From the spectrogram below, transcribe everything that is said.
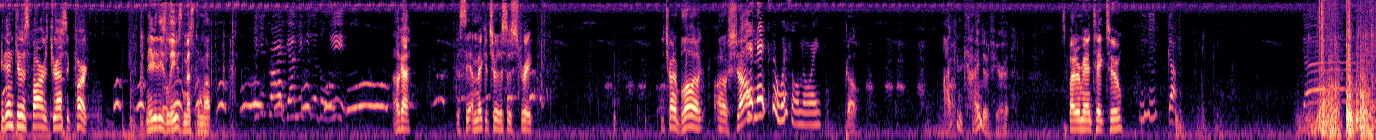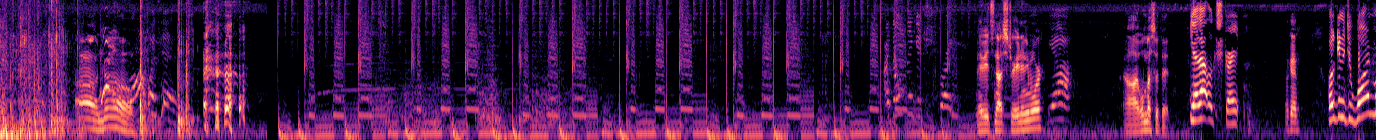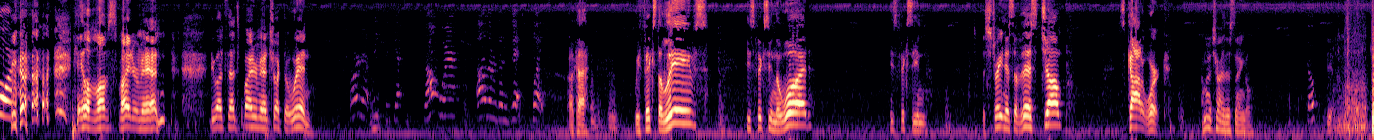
He didn't get as far as Jurassic Park. Maybe these leaves messed him up. We should try again because of the leaves. Okay. You see, I'm making sure this is straight. You trying to blow it on a shell? It makes a whistle noise. Go. I can kind of hear it. Spider-Man take two. Mm-hmm. Go. Go. Oh no. What's wrong with him? I don't think it's straight. Maybe it's not straight anymore. Yeah. Uh, we'll mess with it. Yeah, that looks straight. Okay. We're gonna do one more. Caleb loves Spider-Man. He wants that Spider-Man truck to win. or at least to get somewhere other than this place. Okay. We fixed the leaves. He's fixing the wood. He's fixing the straightness of this jump. It's gotta work. I'm gonna try this angle. Go. Yeah.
